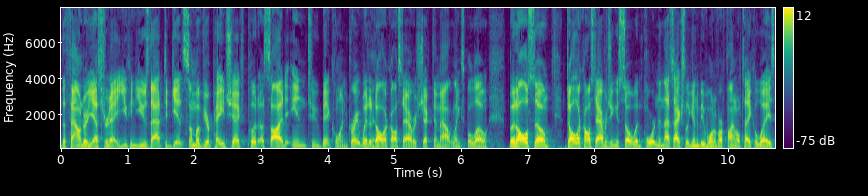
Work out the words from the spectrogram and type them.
the founder yesterday. You can use that to get some of your paychecks put aside into Bitcoin. Great way to yeah. dollar cost average. Check them out. Links below. But also, dollar cost averaging is so important, and that's actually going to be one of our final takeaways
